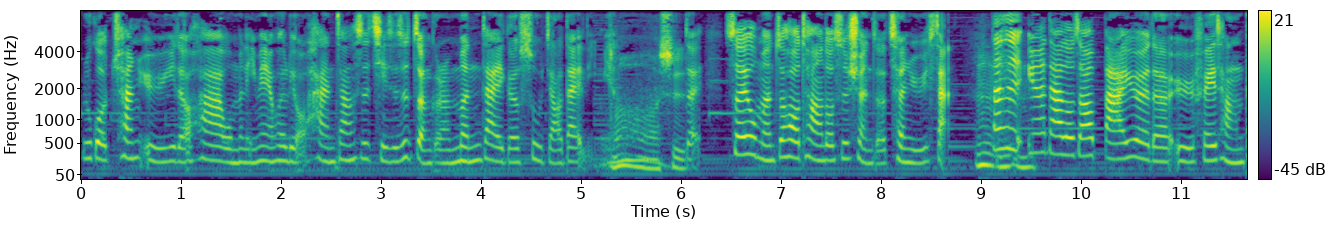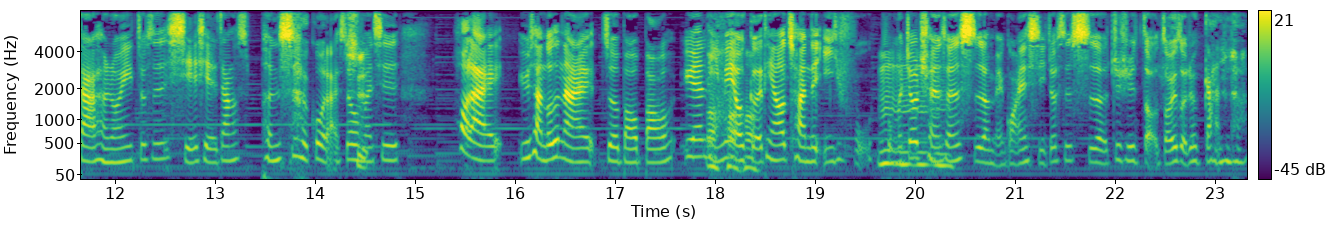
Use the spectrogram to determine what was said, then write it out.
如果穿雨衣的话，我们里面也会流汗，这样是其实是整个人闷在一个塑胶袋里面。哦，是。对，所以我们最后通常都是选择撑雨伞。但是因为大家都知道八月的雨非常大，很容易就是斜斜这样喷射过来，所以我们其实。后来雨伞都是拿来遮包包，因为里面有隔天要穿的衣服，我们就全身湿了没关系，就是湿了继续走，走一走就干了。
